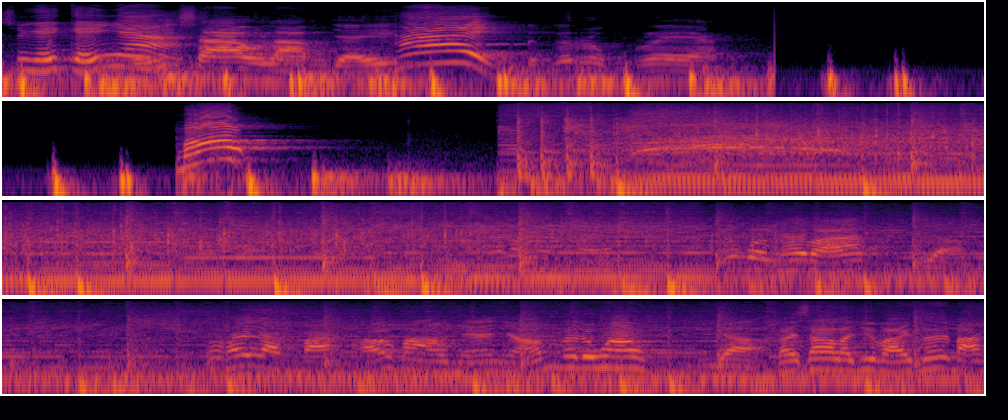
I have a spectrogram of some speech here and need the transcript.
Suy nghĩ kỹ nha. Nghĩ sao làm vậy? Hai. Đừng có rụt rè. Một. Chúc mừng hai bạn. Dạ. Tôi thấy rằng bạn thở phào nhẹ nhõm phải đúng không? Dạ. Tại sao là như vậy tôi thấy bạn?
